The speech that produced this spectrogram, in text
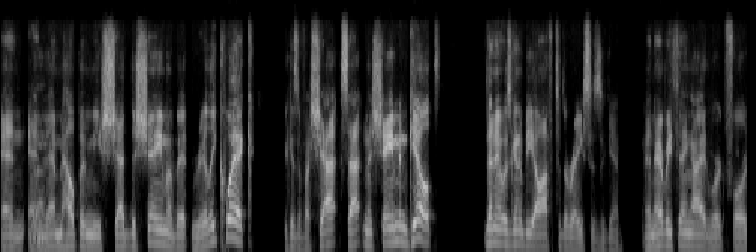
And and Right. them helping me shed the shame of it really quick because if I shat, sat in the shame and guilt, then it was going to be off to the races again. And everything I had worked for,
